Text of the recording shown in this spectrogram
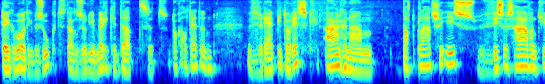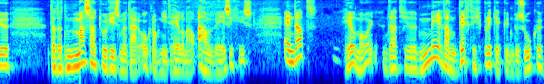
tegenwoordig bezoekt, dan zul je merken dat het nog altijd een vrij pittoresk, aangenaam badplaatsje is, vissershaventje, dat het massatoerisme daar ook nog niet helemaal aanwezig is. En dat, heel mooi, dat je meer dan 30 plekken kunt bezoeken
